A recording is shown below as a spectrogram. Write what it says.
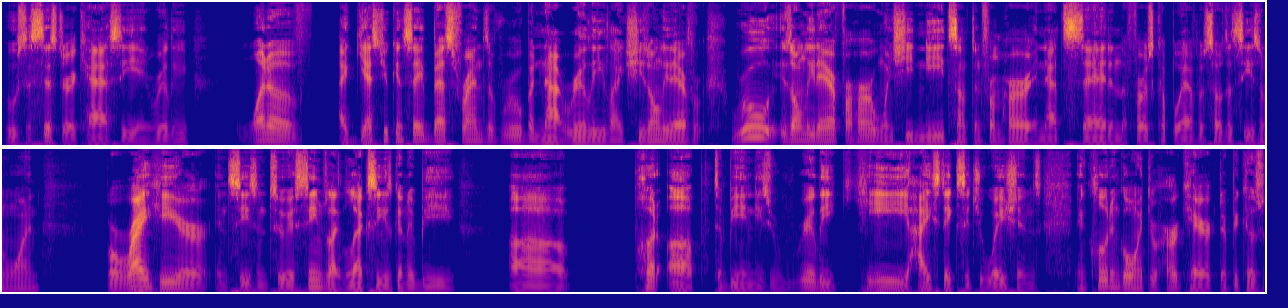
who's the sister of Cassie and really one of I guess you can say best friends of Rue, but not really. Like she's only there for Rue is only there for her when she needs something from her, and that's said in the first couple episodes of season one. But right here in season two, it seems like Lexi is going to be uh, put up to be in these really key high stakes situations, including going through her character because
